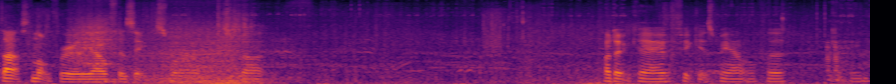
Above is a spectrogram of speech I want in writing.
That's not really how physics works, but I don't care if it gets me out of the game.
